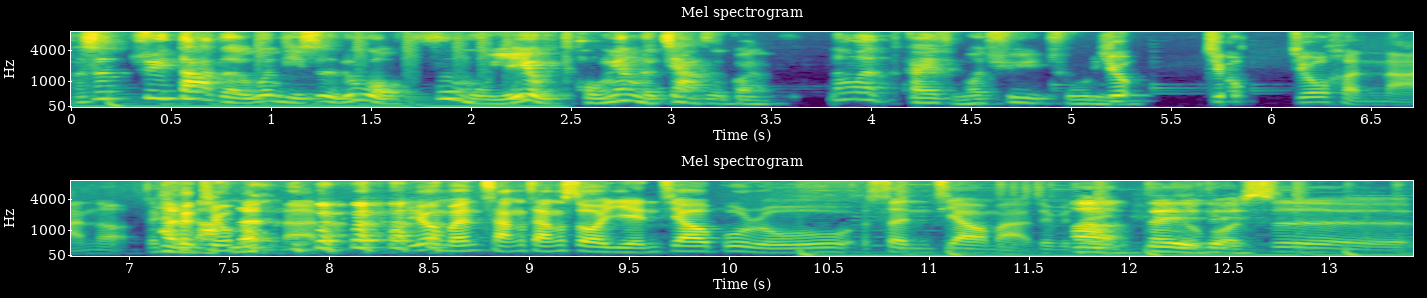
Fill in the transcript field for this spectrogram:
可是最大的问题是，如果父母也有同样的价值观，那么该怎么去处理？就就。就很难了，这个 就很难，因为我们常常说言教不如身教嘛，对不对？对。如果是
